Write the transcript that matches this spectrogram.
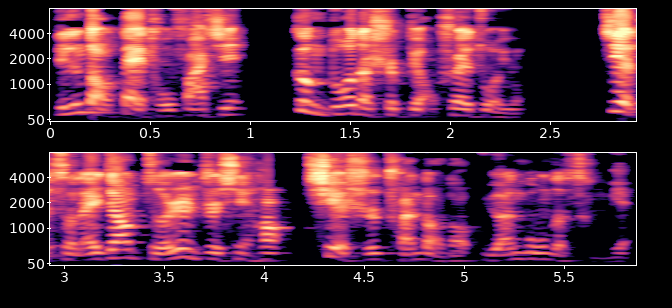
领导带头发薪，更多的是表率作用，借此来将责任制信号切实传导到员工的层面。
